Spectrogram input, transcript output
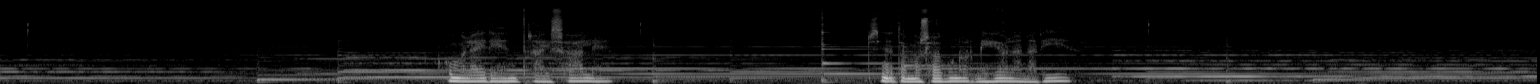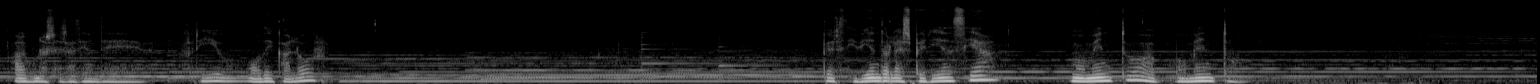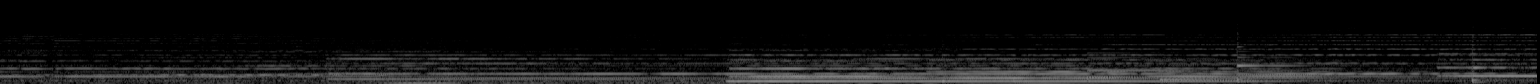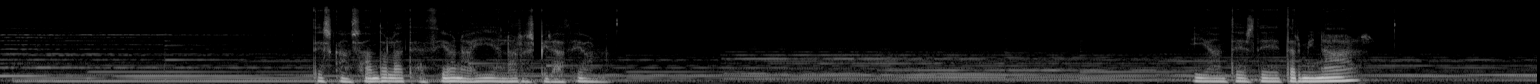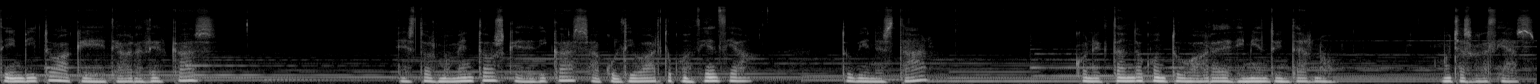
como el aire entra y sale, si notamos algún hormigueo en la nariz. alguna sensación de frío o de calor. Percibiendo la experiencia momento a momento. Descansando la atención ahí en la respiración. Y antes de terminar, te invito a que te agradezcas estos momentos que dedicas a cultivar tu conciencia, tu bienestar, conectando con tu agradecimiento interno. Muchas gracias.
